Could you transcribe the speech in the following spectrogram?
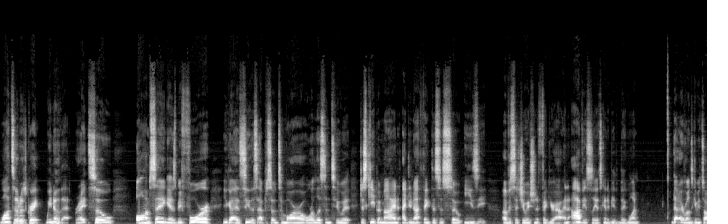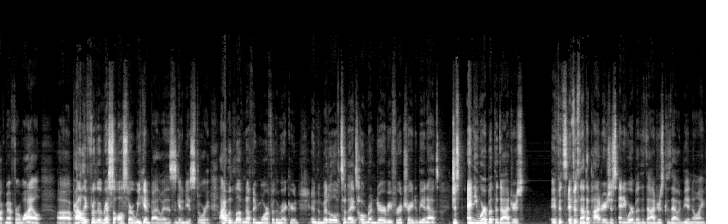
Juan Soto's great. We know that, right? So all I'm saying is before you guys see this episode tomorrow or listen to it, just keep in mind, I do not think this is so easy of a situation to figure out. And obviously, it's going to be the big one that everyone's going to be talking about for a while. Uh, probably for the rest of All Star Weekend, by the way. This is going to be a story. I would love nothing more for the record in the middle of tonight's home run derby for a trade to be announced, just anywhere but the Dodgers. If it's if it's not the Padres, just anywhere but the Dodgers, because that would be annoying.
